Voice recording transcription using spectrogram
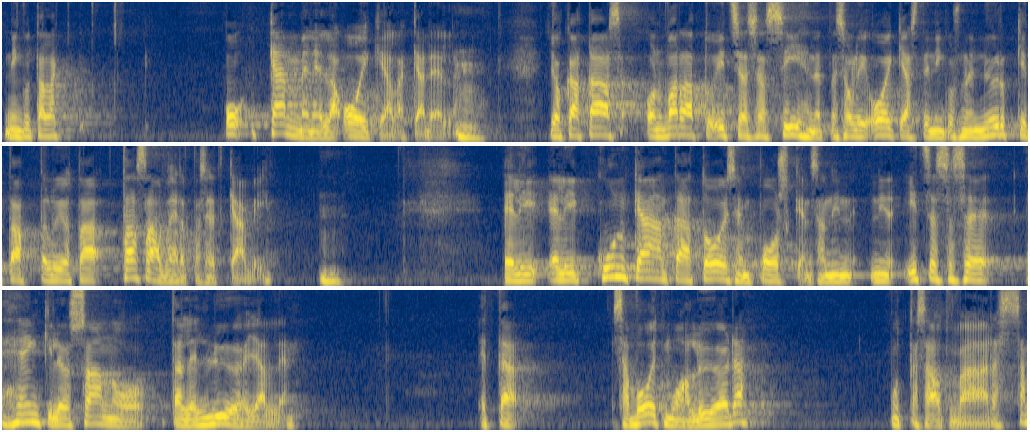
niin kuin tällä kämmenellä oikealla kädellä. Mm joka taas on varattu itse asiassa siihen, että se oli oikeasti niin kuin nyrkkitappelu, jota tasavertaiset kävi. Mm. Eli, eli kun kääntää toisen poskensa, niin, niin itse asiassa se henkilö sanoo tälle lyöjälle, että sä voit mua lyödä, mutta sä oot väärässä.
